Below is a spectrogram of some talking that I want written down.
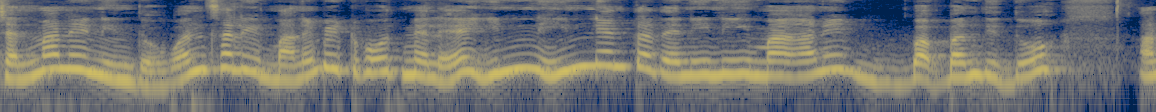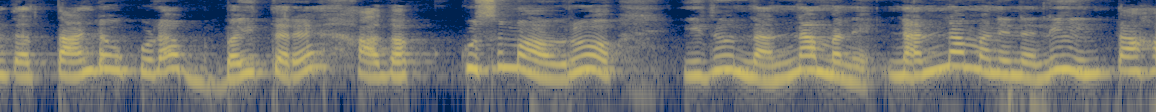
ಜನ್ಮನೇ ನಿಂದು? ಒಂದ್ಸಲಿ ಮನೆ ಬಿಟ್ಟು ಹೋದ್ಮೇಲೆ ಇನ್ನು ಇನ್ನೆಂಥದ್ದೇ ನೀನು ಈ ಮನೆಗೆ ಬಂದಿದ್ದು? ಅಂತ ತಾಂಡವು ಕೂಡ ಬೈತಾರೆ. ಆಗ ಕುಸುಮ ಅವರು, ಇದು ನನ್ನ ಮನೆ. ನನ್ನ ಮನೆಯಲ್ಲಿ ಇಂತಹ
